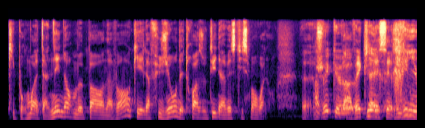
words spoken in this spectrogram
qui pour moi est un énorme pas en avant, qui est la fusion des trois outils d'investissement wallon. Avec, avec la SRI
